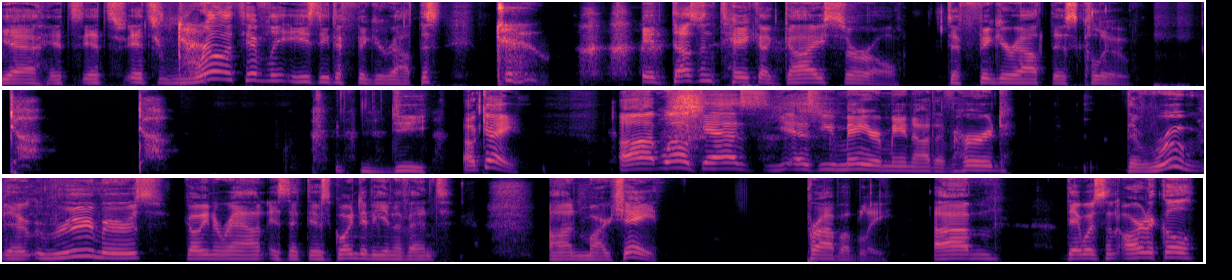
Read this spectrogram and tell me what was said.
Yeah, it's it's it's relatively easy to figure out. This Two. it doesn't take a Guy Serle to figure out this clue. Duh. Duh. D. Okay. Uh, well, Gaz, as you may or may not have heard, the room, the rumors going around is that there's going to be an event on March 8th, probably. Um, there was an article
